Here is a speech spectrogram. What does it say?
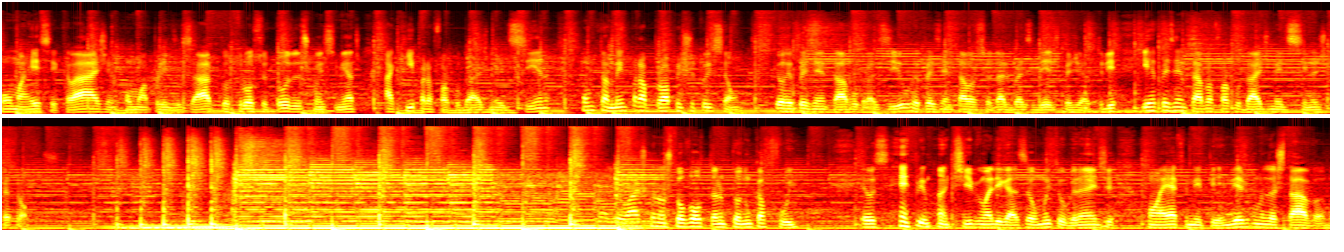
com uma reciclagem, como um aprendizado, que eu trouxe todos os conhecimentos aqui para a Faculdade de Medicina, como também para a própria instituição, que eu representava o Brasil, representava a Sociedade Brasileira de Pediatria e representava a Faculdade de Medicina de Petrópolis. Não estou voltando porque eu nunca fui eu sempre mantive uma ligação muito grande com a FMP, mesmo quando eu estava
